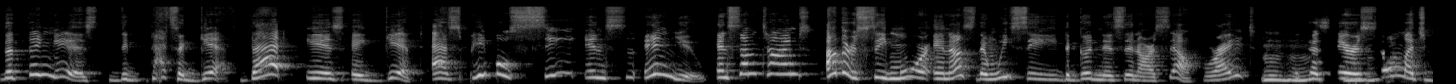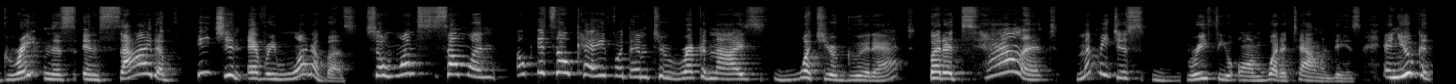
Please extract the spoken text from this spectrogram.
the thing is, the, that's a gift. That is a gift as people see in in you. And sometimes others see more in us than we see the goodness in ourselves, right? Mm-hmm. Because there is mm-hmm. so much greatness inside of each and every one of us. So once someone, oh, it's okay for them to recognize what you're good at, but a talent let me just brief you on what a talent is. And you can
